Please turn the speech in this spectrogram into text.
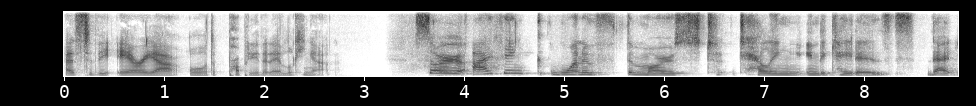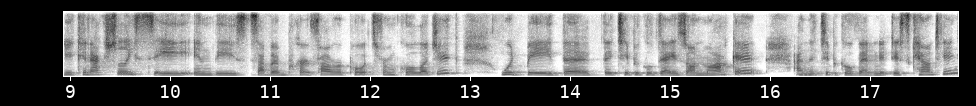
as to the area or the property that they're looking at? So, I think one of the most telling indicators that you can actually see in the suburb profile reports from CoreLogic would be the, the typical days on market and the typical vendor discounting,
